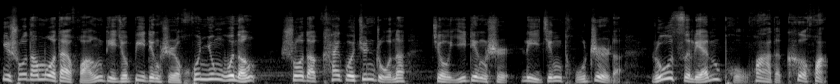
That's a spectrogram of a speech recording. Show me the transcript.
一说到末代皇帝，就必定是昏庸无能；说到开国君主呢，就一定是励精图治的。如此脸谱化的刻画，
